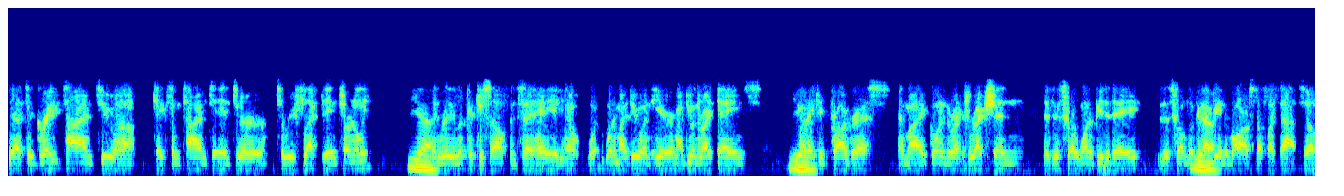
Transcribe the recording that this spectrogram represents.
yeah, it's a great time to uh, take some time to enter to reflect internally yeah and really look at yourself and say, hey, you know, what what am I doing here? Am I doing the right things? Yeah. Am I making progress? Am I going in the right direction? Is this who I want to be today? Is this who I'm looking Yeah. at being tomorrow? Stuff like that. So,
